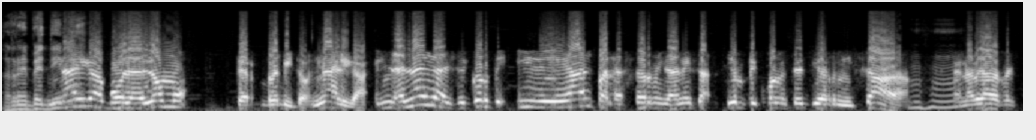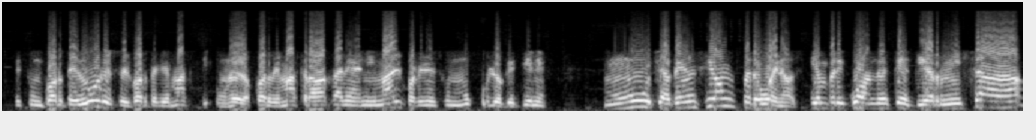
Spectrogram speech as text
Repetime. Nalga, bola de lomo, te repito, nalga. La nalga es el corte ideal para hacer milanesa siempre y cuando esté tiernizada. Ujú. La nalga es un corte duro, es el corte que más, uno de los cortes más trabaja en el animal, porque es un músculo que tiene mucha tensión, pero bueno, siempre y cuando esté tiernizada,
